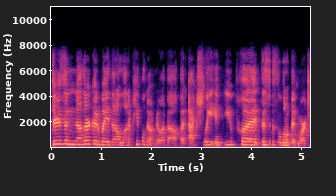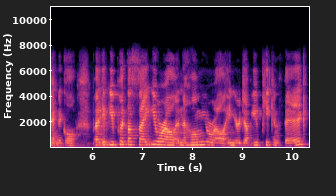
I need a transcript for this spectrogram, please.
There's another good way that a lot of people don't know about, but actually, if you put this is a little bit more technical, but if you put the site URL and the home URL in your WP config,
